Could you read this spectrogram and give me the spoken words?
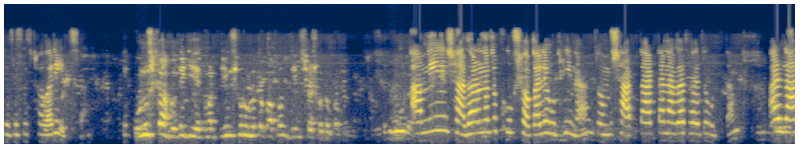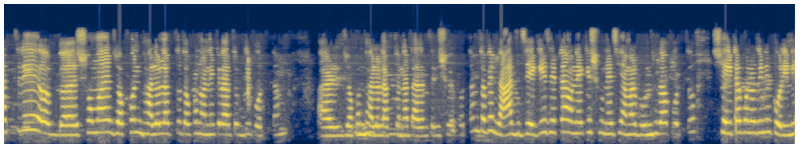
ফিজিসিস্ট হওয়ারই ইচ্ছা। অনুষ্কা হতে গিয়ে তোমার দিন শুরু হতো কখন দিন শেষ হতো কখন? আমি সাধারণত খুব সকালে উঠি না তো সাতটা আটটা নাগাদ হয়তো উঠতাম। আর রাত্রে সময় যখন ভালো লাগতো তখন অনেক রাত অব্দি পড়তাম। আর যখন ভালো লাগতো না তাড়াতাড়ি শুয়ে পড়তাম। তবে রাত জেগে যেটা অনেকে শুনেছি, আমার বন্ধুরা পড়তো, সেইটা কোনোদিনই করিনি।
